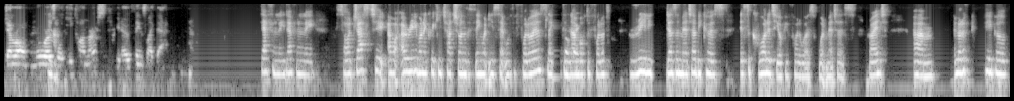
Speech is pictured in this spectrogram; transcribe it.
general entrepreneurs yeah. or e-commerce, you know, things like that. Definitely, definitely. So just to, I, I really want to quickly touch on the thing what you said with the followers, like the okay. number of the followers really doesn't matter because it's the quality of your followers what matters, right? Um, a lot of people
